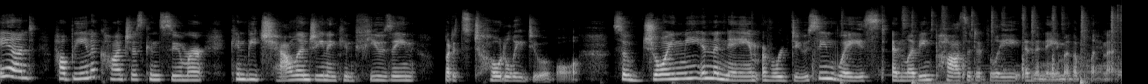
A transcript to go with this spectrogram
and how being a conscious consumer can be challenging and confusing but it's totally doable. So join me in the name of reducing waste and living positively in the name of the planet.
